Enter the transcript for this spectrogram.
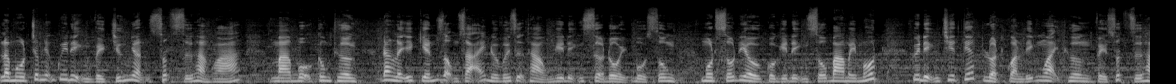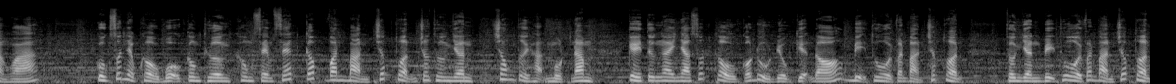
là một trong những quy định về chứng nhận xuất xứ hàng hóa mà Bộ Công Thương đang lấy ý kiến rộng rãi đối với dự thảo nghị định sửa đổi bổ sung một số điều của nghị định số 31 quy định chi tiết luật quản lý ngoại thương về xuất xứ hàng hóa. Cục xuất nhập khẩu Bộ Công Thương không xem xét cấp văn bản chấp thuận cho thương nhân trong thời hạn 1 năm kể từ ngày nhà xuất khẩu có đủ điều kiện đó bị thu hồi văn bản chấp thuận thương nhân bị thu hồi văn bản chấp thuận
